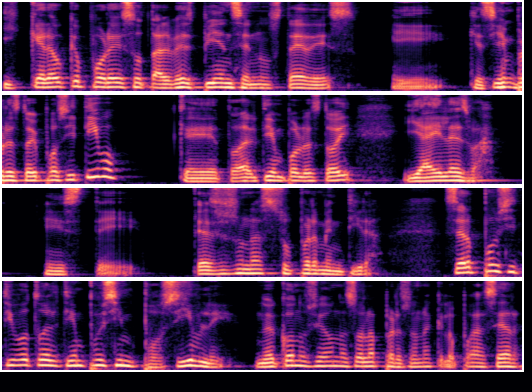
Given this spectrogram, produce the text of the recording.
Y creo que por eso tal vez piensen ustedes eh, que siempre estoy positivo, que todo el tiempo lo estoy, y ahí les va. Este, eso es una súper mentira. Ser positivo todo el tiempo es imposible. No he conocido a una sola persona que lo pueda hacer.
